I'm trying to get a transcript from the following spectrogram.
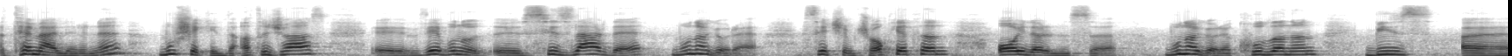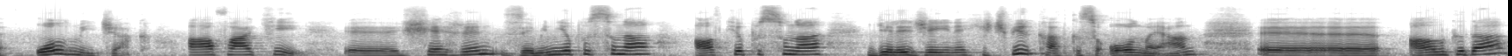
e, temellerini bu şekilde atacağız E, ve bunu e, sizler de buna göre seçim çok yakın oylarınızı buna göre kullanın. Biz e, olmayacak afaki e, şehrin zemin yapısına, altyapısına, geleceğine hiçbir katkısı olmayan e, algıda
